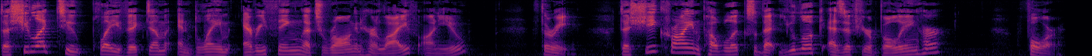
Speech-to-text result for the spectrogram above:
Does she like to play victim and blame everything that's wrong in her life on you? 3. Does she cry in public so that you look as if you're bullying her? 4.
